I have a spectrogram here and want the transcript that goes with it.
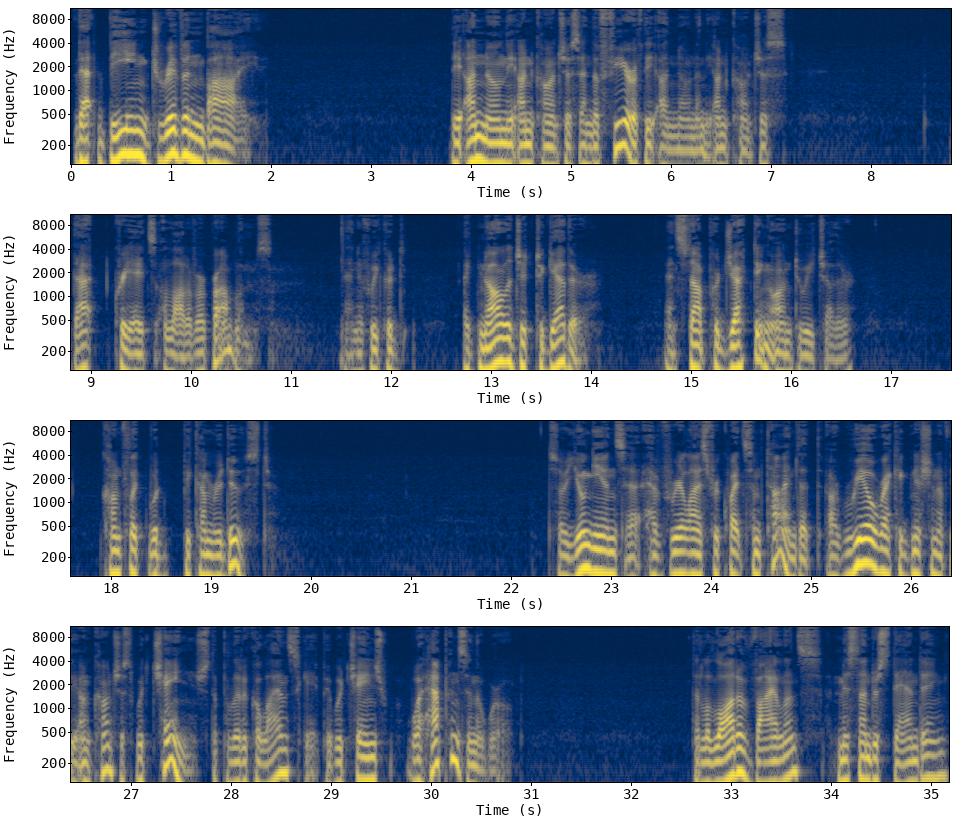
that being driven by the unknown, the unconscious, and the fear of the unknown and the unconscious, that creates a lot of our problems. And if we could acknowledge it together and stop projecting onto each other, conflict would become reduced. So Jungians have realized for quite some time that a real recognition of the unconscious would change the political landscape. It would change what happens in the world. That a lot of violence, misunderstanding,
